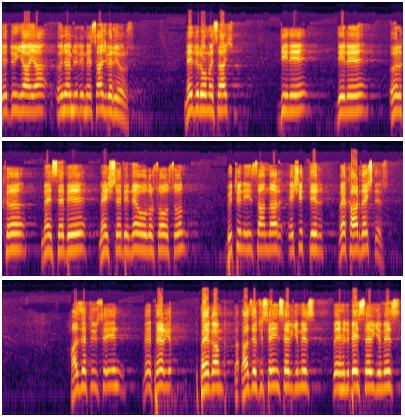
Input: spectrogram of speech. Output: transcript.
ve dünyaya önemli bir mesaj veriyor. Nedir o mesaj? Dini, dili, ırkı, mezhebi, meşrebi ne olursa olsun bütün insanlar eşittir ve kardeştir. Hazreti Hüseyin ve per- Peygam Hazreti Hüseyin sevgimiz ve Ehl-i sevgimiz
